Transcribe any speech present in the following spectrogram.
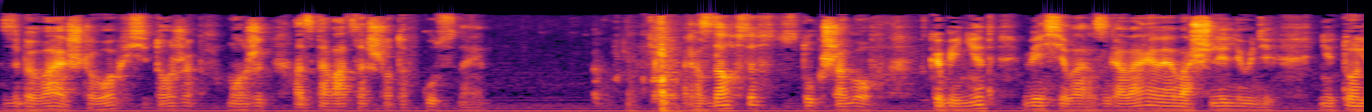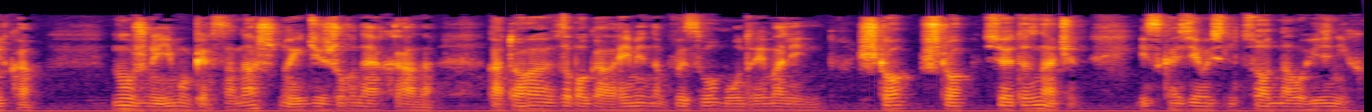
забывая, что в офисе тоже может оставаться что-то вкусное. Раздался стук шагов. В кабинет, весело разговаривая, вошли люди. Не только нужный ему персонаж, но и дежурная охрана, которую заблаговременно вызвал мудрый Малин. «Что? Что все это значит?» Исказилось лицо одного из них,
